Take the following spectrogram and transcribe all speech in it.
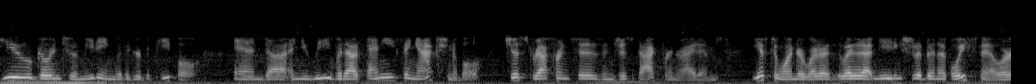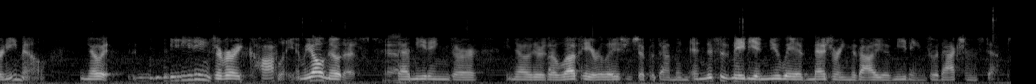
you go into a meeting with a group of people and uh, and you leave without anything actionable, just references and just backburner items, you have to wonder whether whether that meeting should have been a voicemail or an email. You know, it, meetings are very costly, and we all know this. Yeah. That meetings are, you know, there's a love-hate relationship with them, and, and this is maybe a new way of measuring the value of meetings with action steps.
